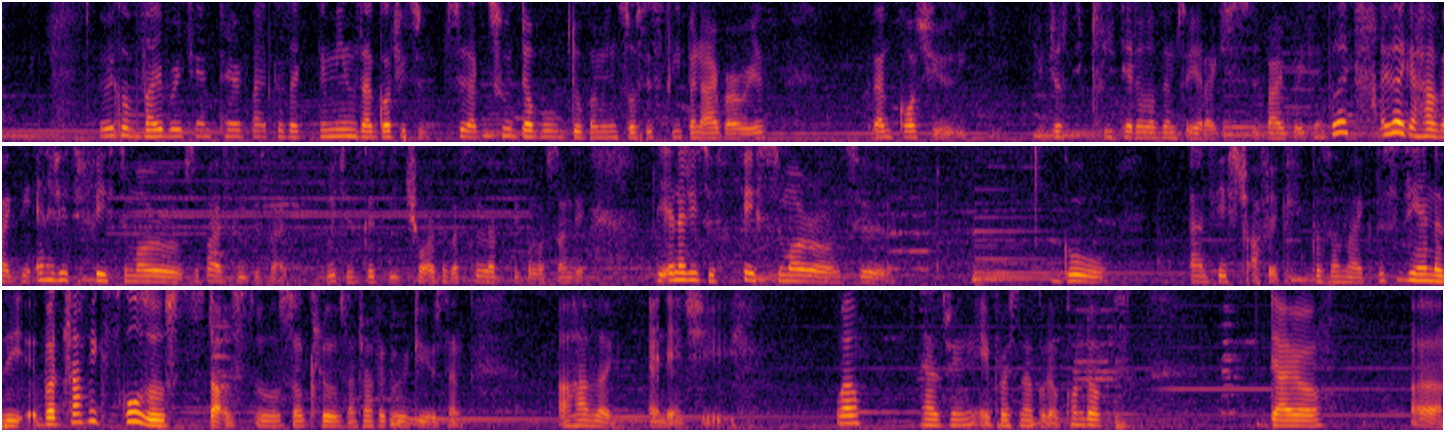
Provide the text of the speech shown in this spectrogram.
You wake up vibrating and terrified because, like, it means I got you to, to like, two double dopamine sources sleep and eyebrow raise. That got you you just depleted all of them so you're like vibrating. But like i feel like i have like the energy to face tomorrow so far i sleep this night which is going to be chore because i slept equal of sunday. The energy to face tomorrow to go and face traffic because i'm like this is the end of the but traffic schools will start will soon close and traffic will reduce and i'll have like energy. Well has been a personal code of conduct Daryl. Uh,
